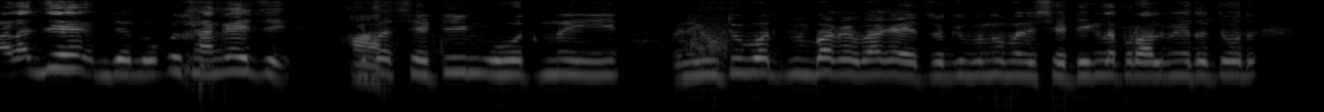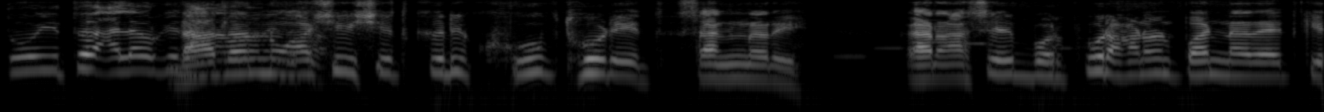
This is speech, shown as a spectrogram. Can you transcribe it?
मला जे म्हणजे लोक सांगायचे की हा. सेटिंग होत नाही. आणि युट्यूबवर तुम्ही बघा बघायचो की म्हणजे सेटिंगला प्रॉब्लेम येतो तो तो इथं आल्यावर जाणवला दादांनो तसा. असे शेतकरी खूप थोडे आहेत सांगणारे. कारण असे भरपूर हाणून पाडणार आहेत की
